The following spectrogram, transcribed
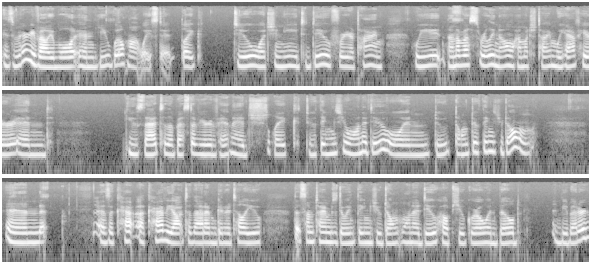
is very valuable and you will not waste it. Like, do what you need to do for your time. We, none of us really know how much time we have here and use that to the best of your advantage. Like, do things you want to do and do, don't do things you don't. And as a, ca- a caveat to that, I'm going to tell you that sometimes doing things you don't want to do helps you grow and build and be better.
